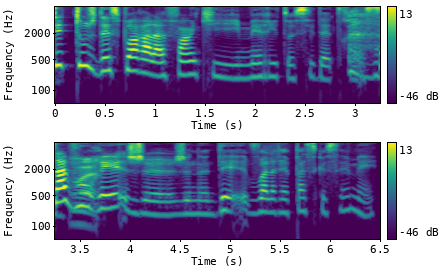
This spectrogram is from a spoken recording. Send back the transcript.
Petite touche d'espoir à la fin qui mérite aussi d'être savourée. Je, je ne dévoilerai pas ce que c'est, mais...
